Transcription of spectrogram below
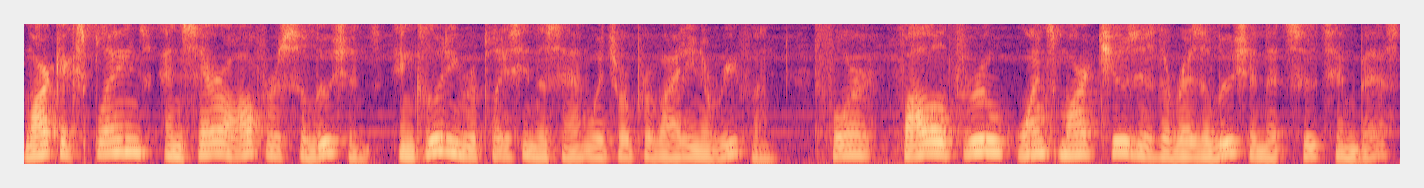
Mark explains, and Sarah offers solutions, including replacing the sandwich or providing a refund. 4. Follow through. Once Mark chooses the resolution that suits him best,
